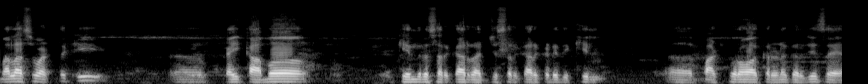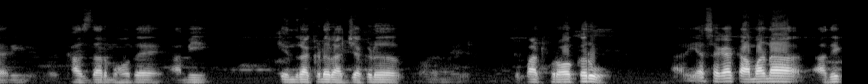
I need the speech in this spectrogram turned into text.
मला असं वाटतं की काही कामं केंद्र सरकार राज्य सरकारकडे देखील पाठपुरावा करणं गरजेचं आहे. आणि खासदार महोदय आम्ही केंद्राकडं राज्याकडं पाठपुरावा करू. आणि या सगळ्या कामांना अधिक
